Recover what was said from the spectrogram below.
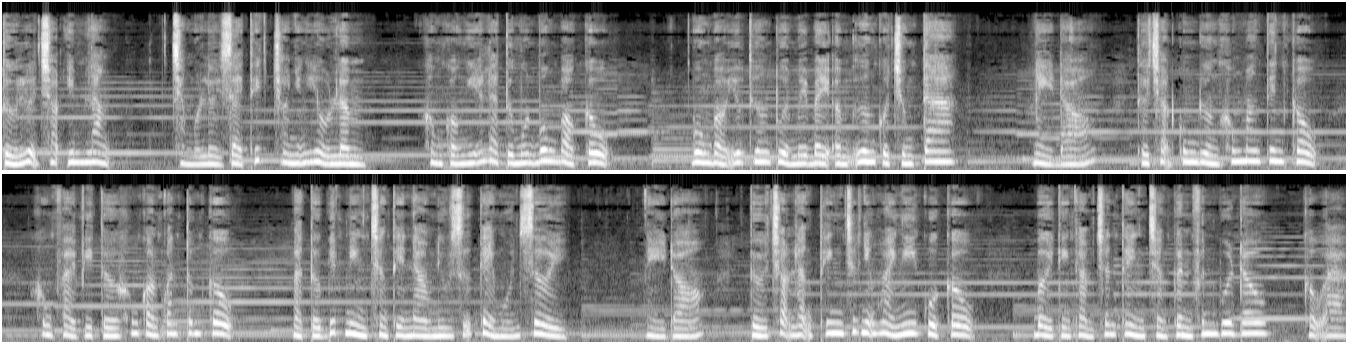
tớ lựa chọn im lặng, chẳng một lời giải thích cho những hiểu lầm. Không có nghĩa là tớ muốn buông bỏ cậu, buông bỏ yêu thương tuổi 17 ấm ương của chúng ta. Ngày đó, tớ chọn cung đường không mang tên cậu, không phải vì tớ không còn quan tâm cậu, mà tớ biết mình chẳng thể nào níu giữ kẻ muốn rời. Ngày đó, tớ chọn lặng thinh trước những hoài nghi của cậu, bởi tình cảm chân thành chẳng cần phân bua đâu, cậu à.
